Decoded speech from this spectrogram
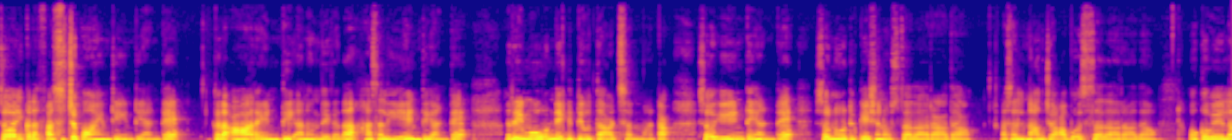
సో ఇక్కడ ఫస్ట్ పాయింట్ ఏంటి అంటే ఇక్కడ ఆర్ ఏంటి అని ఉంది కదా అసలు ఏంటి అంటే రిమూవ్ నెగిటివ్ థాట్స్ అనమాట సో ఏంటి అంటే సో నోటిఫికేషన్ వస్తుందా రాదా? అసలు నాకు జాబ్ వస్తుందా రాదా? ఒకవేళ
